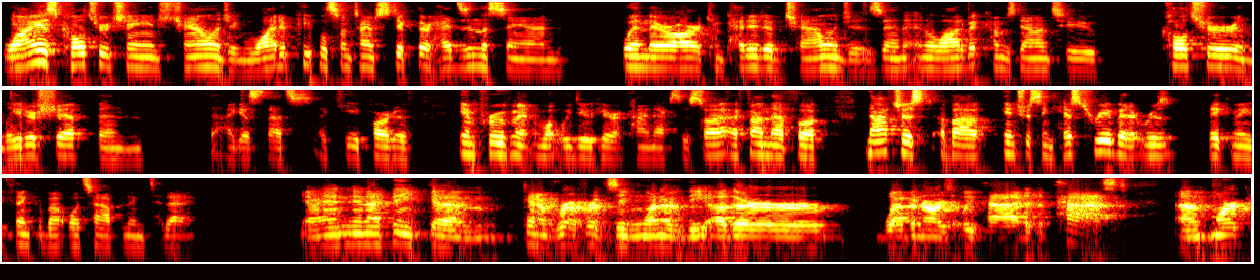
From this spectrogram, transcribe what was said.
Why is culture change challenging? Why do people sometimes stick their heads in the sand when there are competitive challenges. And, and a lot of it comes down to culture and leadership, and I guess that's a key part of improvement in what we do here at KaiNexus. So I, I found that book not just about interesting history, but it was making me think about what's happening today. Yeah, and, and I think um, kind of referencing one of the other webinars that we've had in the past, um, Mark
